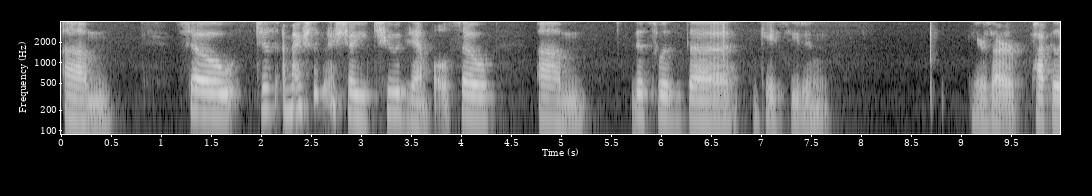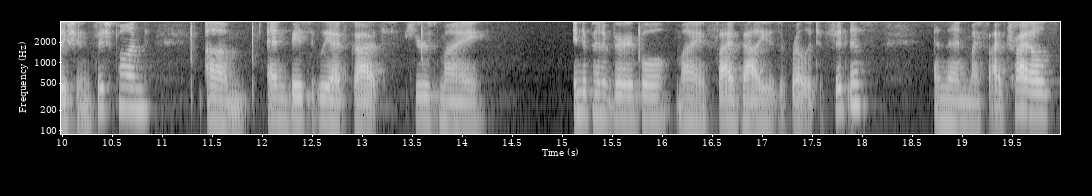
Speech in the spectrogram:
Um, so just, I'm actually going to show you two examples. So um, this was the, in case you didn't, here's our population fish pond. Um, and basically I've got, here's my independent variable, my five values of relative fitness, and then my five trials,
